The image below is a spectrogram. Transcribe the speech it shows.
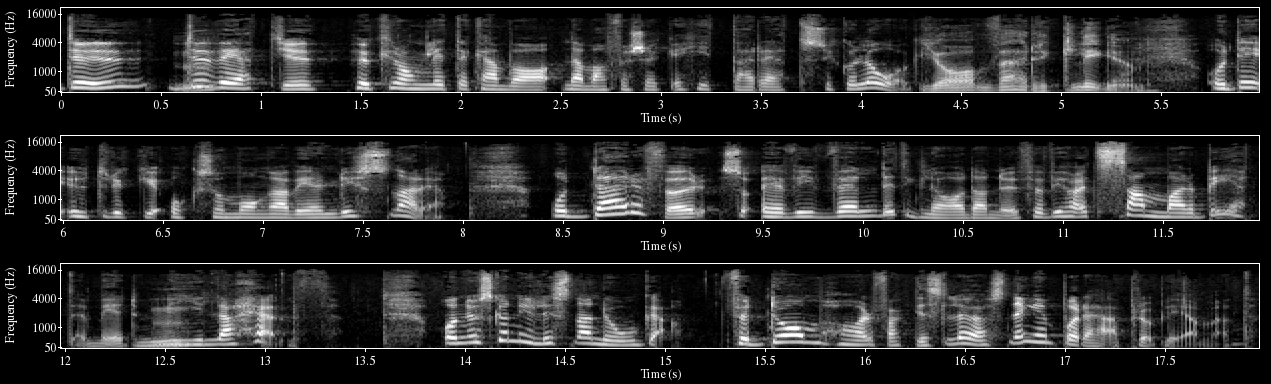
Du, du vet ju hur krångligt det kan vara när man försöker hitta rätt psykolog. Ja, verkligen. Och det uttrycker också många av er lyssnare. Och därför så är vi väldigt glada nu för vi har ett samarbete med Mila Health. Och nu ska ni lyssna noga, för de har faktiskt lösningen på det här problemet.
